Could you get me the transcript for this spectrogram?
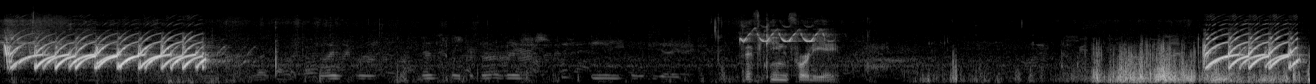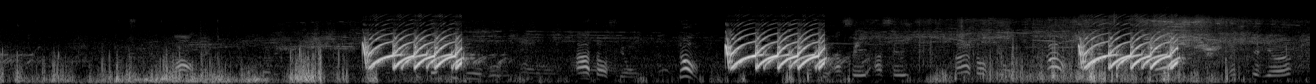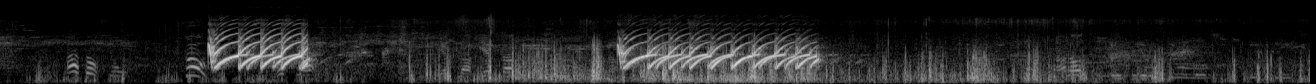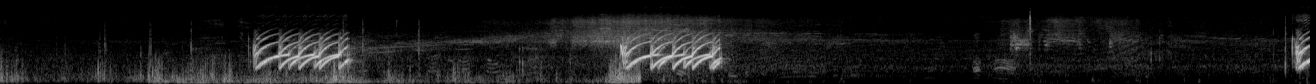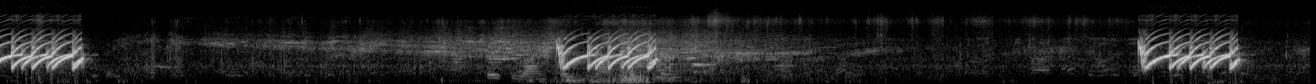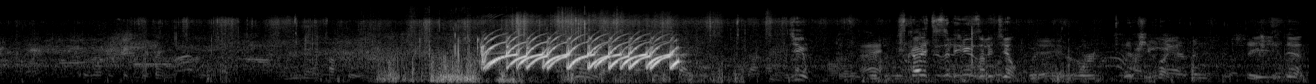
Fifteen forty-eight. Attention. Tourne. Assez, assez. Attention. Tourne. Дим, скалите за линию залетел. Ух, ебать. Пиздец.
